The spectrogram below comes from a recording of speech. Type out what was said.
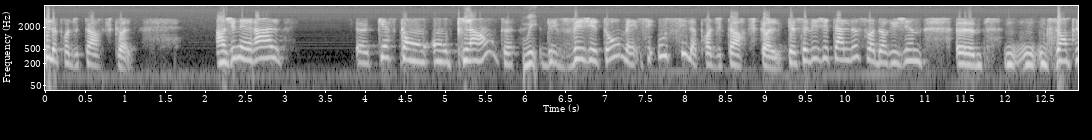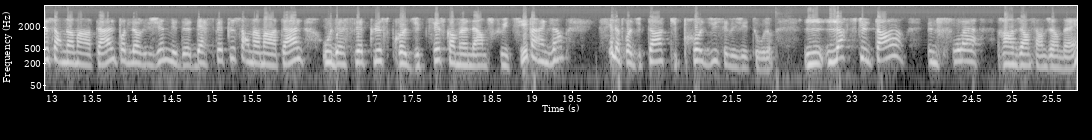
c'est le producteur horticole. En général, euh, qu'est-ce qu'on on plante Oui. des végétaux, mais c'est aussi le producteur horticole. Que ce végétal-là soit d'origine, euh, disons, plus ornementale, pas de l'origine, mais d'aspect plus ornemental ou d'aspect plus productif, comme un arbre fruitier, par exemple, c'est le producteur qui produit ces végétaux-là. L'horticulteur, une fois rendu en centre jardin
